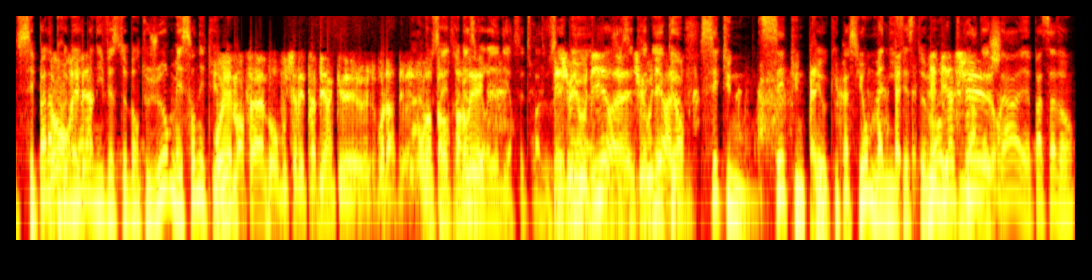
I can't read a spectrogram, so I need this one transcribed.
C'est pas la Bon, première, eh bien- manifestement toujours, mais c'en est une. Oui, mais enfin, bon, vous savez très bien que, euh, voilà, on Ah, va vous pas savez en très bien, ça parler. veut rien dire cette phrase. Vous Mais je vais bien, vous dire, je euh, je vais vous dire, que alors- c'est une, c'est une préoccupation manifestement. mais bien le pouvoir sûr. d'achat est pas savant.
